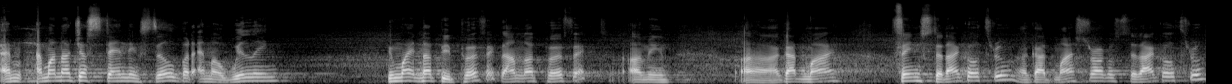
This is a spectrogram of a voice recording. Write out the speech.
Am, am I not just standing still, but am I willing? You might not be perfect. I'm not perfect. I mean, uh, I got my things that I go through, I got my struggles that I go through.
